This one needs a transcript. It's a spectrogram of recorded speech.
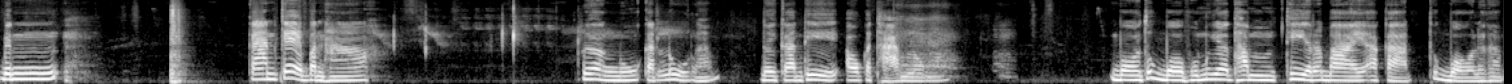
เป็นการแก้ปัญหา เรื่องหนูกัดลูกนะครับ โดยการที่เอากระถางลง บ่อทุกบ่อผมจะทำที่ระบายอากาศทุกบ่อเลยครับ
